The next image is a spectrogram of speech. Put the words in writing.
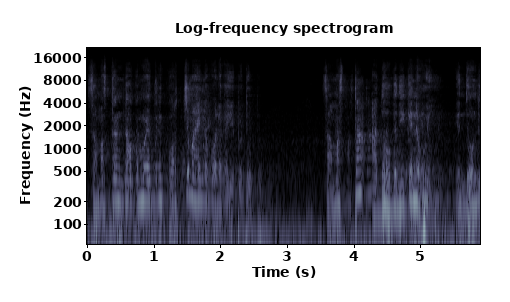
സമസ്ത ഉണ്ടാക്കുമ്പോഴത്തിന് കുറച്ച് മഹലിനെ പോലെ കൈപ്പെട്ടു. സമസ്ത അധോഗതിക്ക് തന്നെ പോയി. എന്തുകൊണ്ട്?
